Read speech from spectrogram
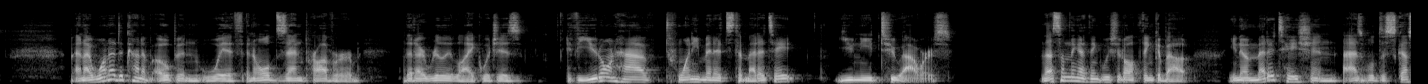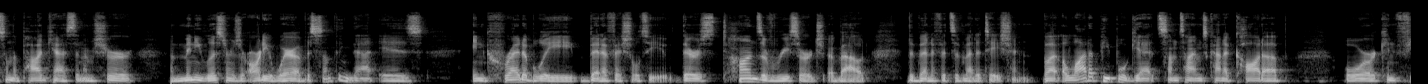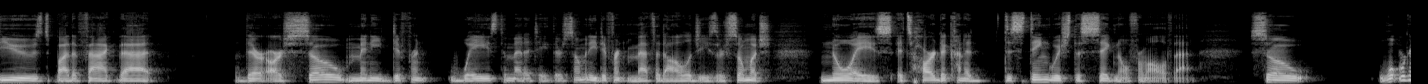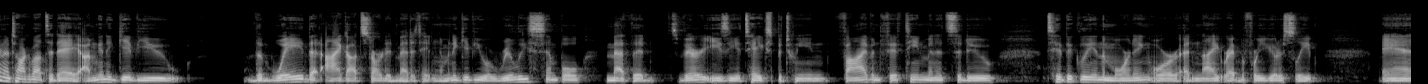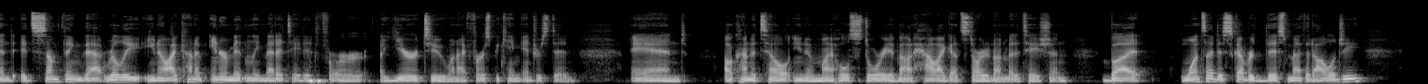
And I wanted to kind of open with an old Zen proverb that I really like, which is if you don't have 20 minutes to meditate, you need two hours. That's something I think we should all think about. You know, meditation, as we'll discuss on the podcast, and I'm sure many listeners are already aware of, is something that is incredibly beneficial to you. There's tons of research about the benefits of meditation, but a lot of people get sometimes kind of caught up or confused by the fact that there are so many different ways to meditate. There's so many different methodologies. There's so much noise. It's hard to kind of distinguish the signal from all of that. So what we're going to talk about today, I'm going to give you the way that I got started meditating. I'm going to give you a really simple method. It's very easy. It takes between five and 15 minutes to do. Typically in the morning or at night right before you go to sleep. And it's something that really, you know, I kind of intermittently meditated for a year or two when I first became interested. And I'll kind of tell, you know, my whole story about how I got started on meditation. But once I discovered this methodology,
